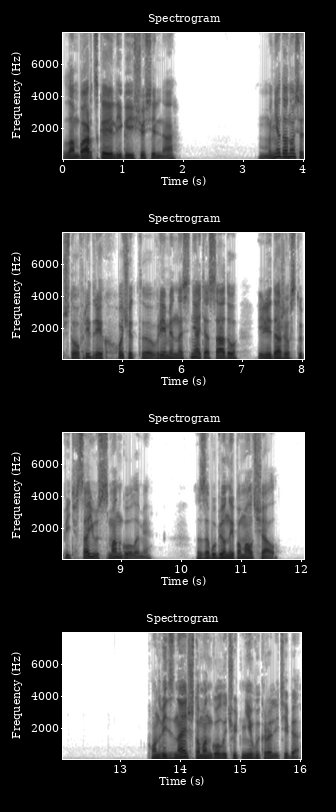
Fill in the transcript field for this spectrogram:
Ломбардская лига еще сильна. Мне доносят, что Фридрих хочет временно снять осаду или даже вступить в союз с монголами. Забубенный помолчал. «Он ведь знает, что монголы чуть не выкрали тебя»,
